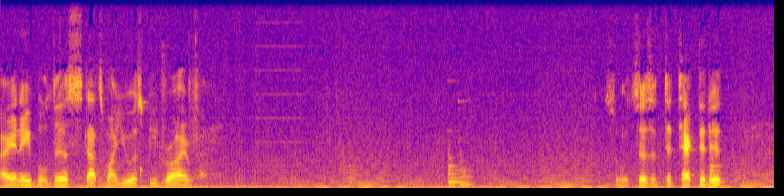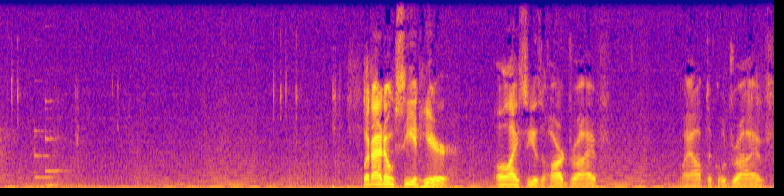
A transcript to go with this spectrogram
I enable this, that's my USB drive. So it says it detected it. But I don't see it here all I see is a hard drive, my optical drive,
